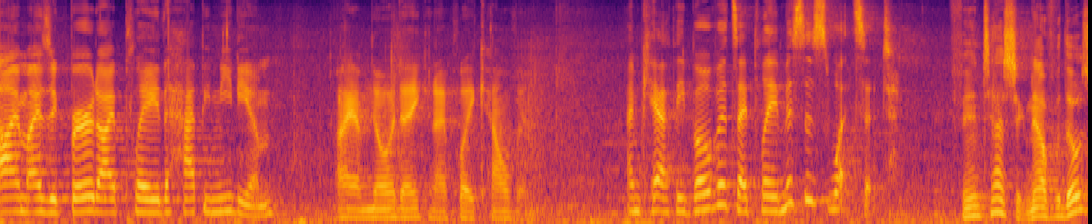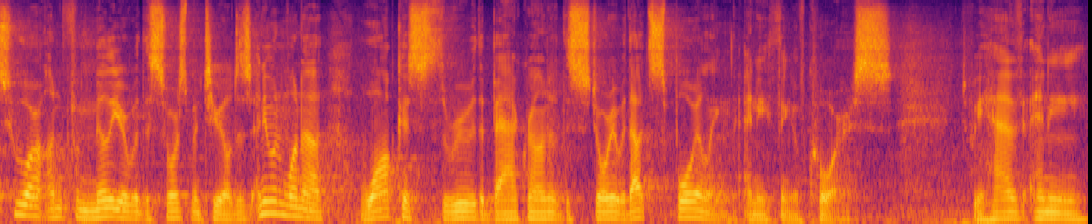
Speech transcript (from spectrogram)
I'm Isaac Bird, I play the happy medium. I am Noah Dake, and I play Calvin. I'm Kathy Bovitz. I play Mrs. Whatsit. Fantastic. Now, for those who are unfamiliar with the source material, does anyone want to walk us through the background of the story without spoiling anything, of course? Do we have any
